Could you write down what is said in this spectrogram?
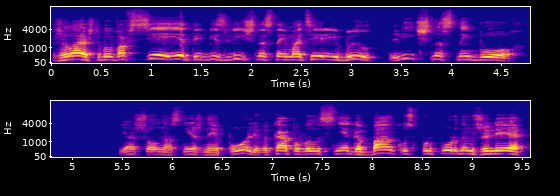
желая, чтобы во всей этой безличностной материи был личностный бог. Я шел на снежное поле, выкапывал из снега банку с пурпурным желе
